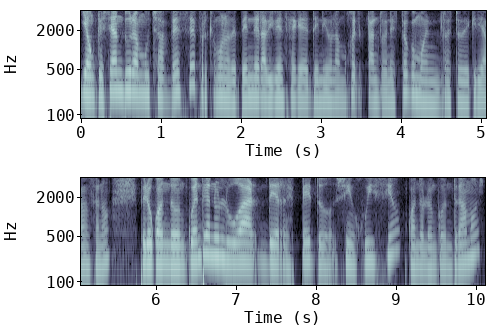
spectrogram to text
y aunque sean duras muchas veces, porque bueno, depende de la vivencia que haya tenido la mujer, tanto en esto como en el resto de crianza, ¿no? Pero cuando encuentran un lugar de respeto sin juicio, cuando lo encontramos,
